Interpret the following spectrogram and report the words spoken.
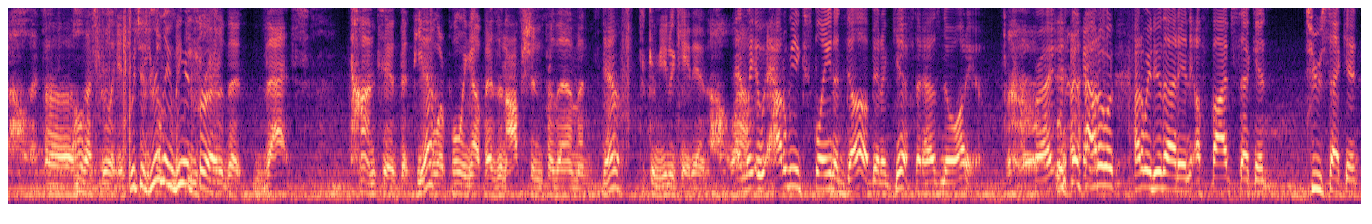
oh, that's oh, that's really interesting. um, which is So really weird making for a- that that's content that people Yeah. are pulling up as an option for them and Yeah. to communicate in. Oh wow. And we, how do we explain a dub in a GIF that has no audio? Right? how do we, how do we do that in a five second, two second,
